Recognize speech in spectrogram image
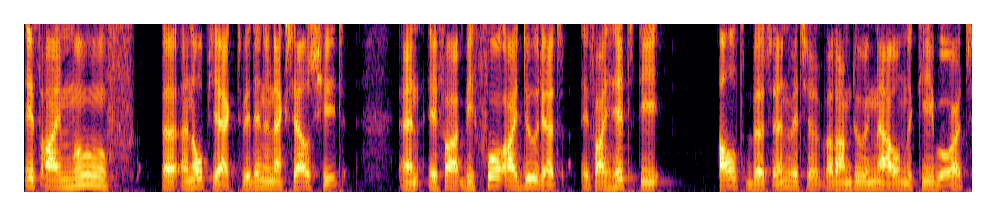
If I move uh, an object within an Excel sheet. And if I, before I do that, if I hit the Alt button, which is what I'm doing now on the keyboard,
